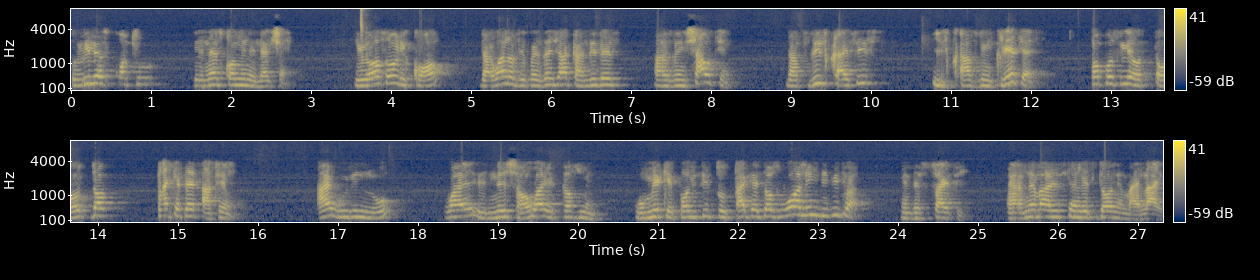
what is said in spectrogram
to really through the next coming election. You also recall that one of the presidential candidates has been shouting that this crisis is, has been created purposely or, or targeted at him. I wouldn't know why a nation, why a government will make a policy to target just one individual in the society. I have never seen it done in my life.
